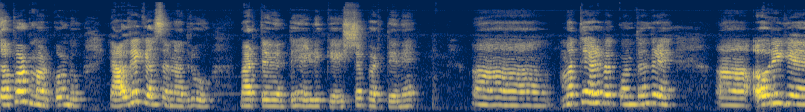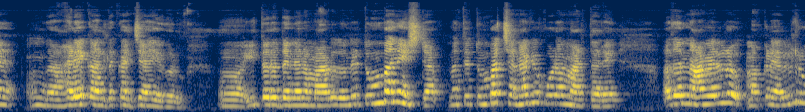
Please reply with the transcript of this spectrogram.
ಸಪೋರ್ಟ್ ಮಾಡಿಕೊಂಡು ಯಾವುದೇ ಕೆಲಸನಾದರೂ ಮಾಡ್ತೇವೆ ಅಂತ ಹೇಳಲಿಕ್ಕೆ ಇಷ್ಟಪಡ್ತೇನೆ. ಮತ್ತೆ ಹೇಳಬೇಕು ಅಂತಂದರೆ ಅವರಿಗೆ ಹಳೆ ಕಾಲದ ಕಜ್ಜಾಯಗಳು ಈ ಥರದ್ದನ್ನೆಲ್ಲ ಮಾಡೋದು ಅಂದರೆ ತುಂಬಾ ಇಷ್ಟ. ಮತ್ತು ತುಂಬ ಚೆನ್ನಾಗಿ ಕೂಡ ಮಾಡ್ತಾರೆ. ಅದನ್ನು ನಾವೆಲ್ಲರೂ ಮಕ್ಕಳೆಲ್ಲರೂ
